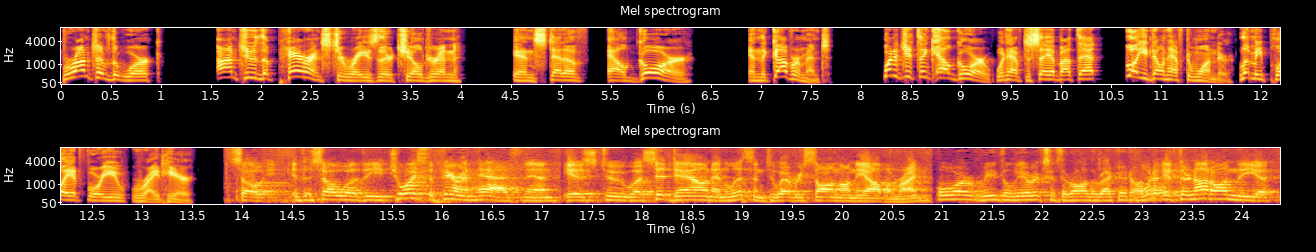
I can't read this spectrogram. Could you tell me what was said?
brunt of the work onto the parents to raise their children instead of Al Gore and the government. What did you think Al Gore would have to say about that? Well, you don't have to wonder. Let me play it for you right here. So, so uh, the choice the parent has then is to uh, sit down and listen to every song on the album, right? Or read the lyrics if they're on the record. On What all- if they're not on the? Uh,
